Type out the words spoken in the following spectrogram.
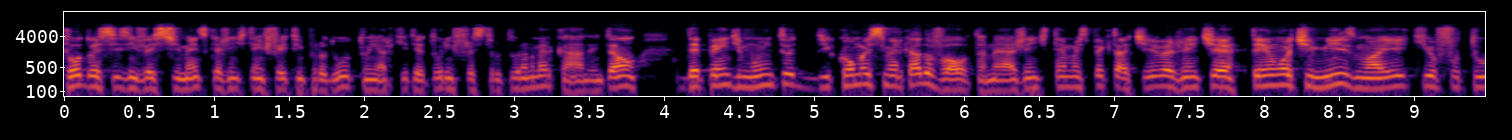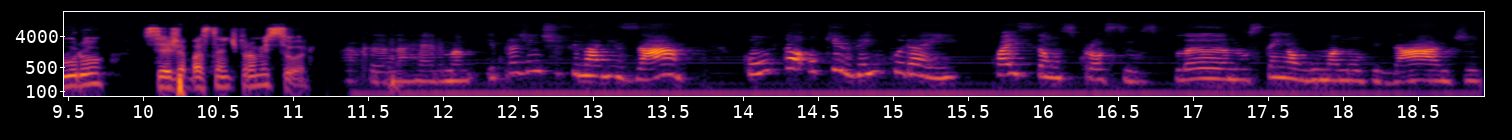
todos esses investimentos que a gente tem feito em produto, em arquitetura, infraestrutura no mercado. Então, depende muito de como esse mercado volta, né? A gente tem uma expectativa, a gente tem um otimismo aí que o futuro seja bastante promissor. Bacana, Herman. E para a gente finalizar, conta o que vem por aí Quais são os próximos planos? Tem alguma novidade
